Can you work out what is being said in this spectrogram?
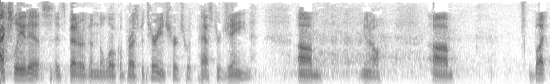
actually, it is. It's better than the local Presbyterian church with Pastor Jane. Um, you know, um, but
